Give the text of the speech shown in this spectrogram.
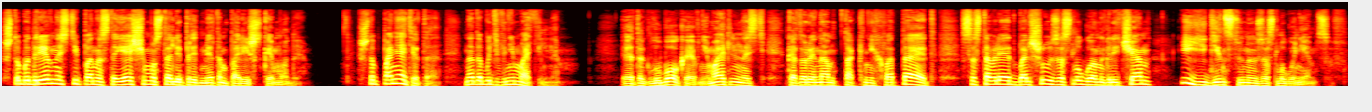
чтобы древности по-настоящему стали предметом парижской моды. Чтобы понять это, надо быть внимательным. Эта глубокая внимательность, которой нам так не хватает, составляет большую заслугу англичан и единственную заслугу немцев.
